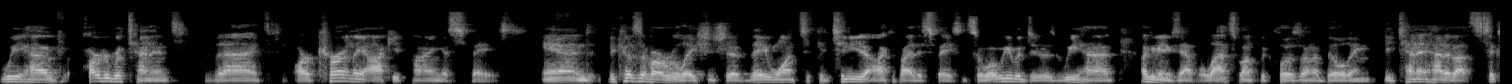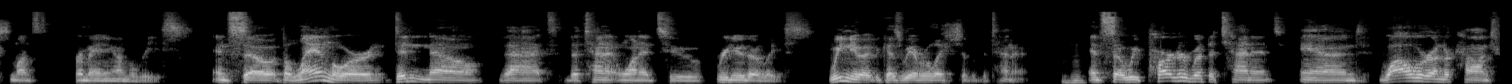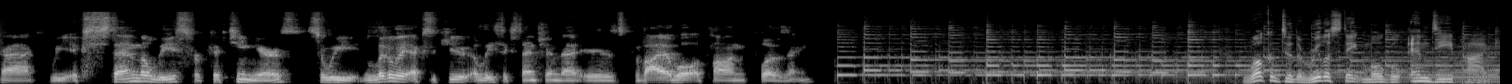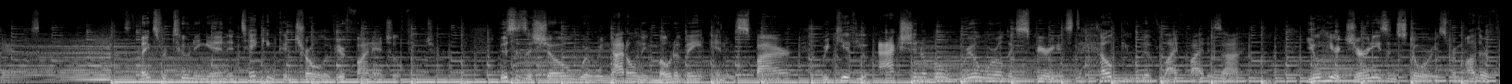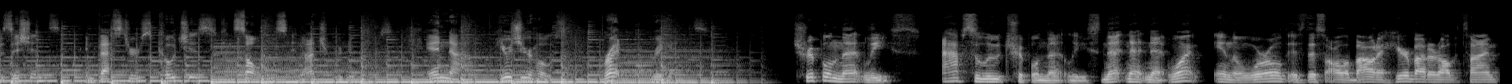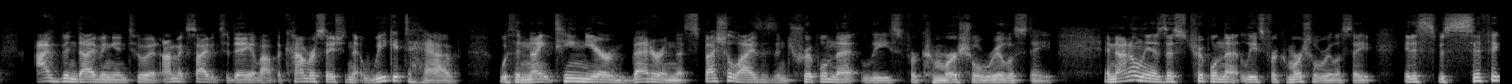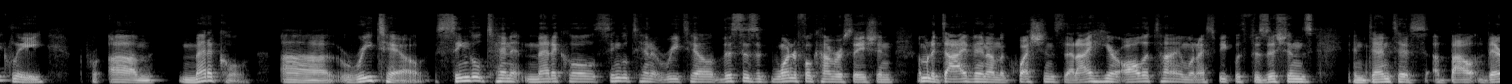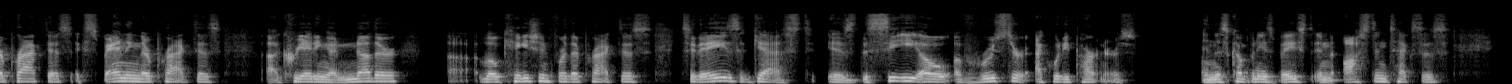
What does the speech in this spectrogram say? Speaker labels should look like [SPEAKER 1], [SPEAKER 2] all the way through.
[SPEAKER 1] we have partnered with tenants that are currently occupying a space. And because of our relationship, they want to continue to occupy the space. And so what we would do is we had, I'll give you an example. Last month, we closed on a building. The tenant had about six months remaining on the lease. And so the landlord didn't know that the tenant wanted to renew their lease. We knew it because we have a relationship with the tenant. Mm-hmm. And so we partnered with the tenant and while we're under contract, we extend the lease for 15 years. So we literally execute a lease extension that is viable upon closing.
[SPEAKER 2] Welcome to the Real Estate Mogul MD podcast. Thanks for tuning in and taking control of your financial future. This is a show where we not only motivate and inspire, we give you actionable, real world experience to help you live life by design. You'll hear journeys and stories from other physicians, investors, coaches, consultants, and entrepreneurs. And now, here's your host, Brett Riggins. Triple net lease. Absolute triple net lease. Net, net, net. What in the world is this all about? I hear about it all the time. I've been diving into it. I'm excited today about the conversation that we get to have with a 19 year veteran that specializes in triple net lease for commercial real estate. And not only is this triple net lease for commercial real estate, it is specifically um, medical uh, retail, single tenant medical, single tenant retail. This is a wonderful conversation. I'm going to dive in on the questions that I hear all the time when I speak with physicians and dentists about their practice, expanding their practice, uh, creating another uh, location for their practice. Today's guest is the CEO of Rooster Equity Partners. And this company is based in Austin, Texas.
